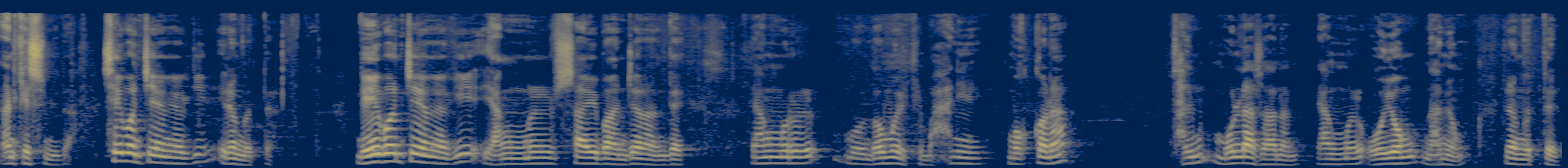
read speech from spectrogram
않겠습니다. 세 번째 영역이 이런 것들. 네 번째 영역이 약물 사이버 안전하는데 약물을 뭐 너무 이렇게 많이 먹거나 잘 몰라서 하는 약물 오용 남용 이런 것들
